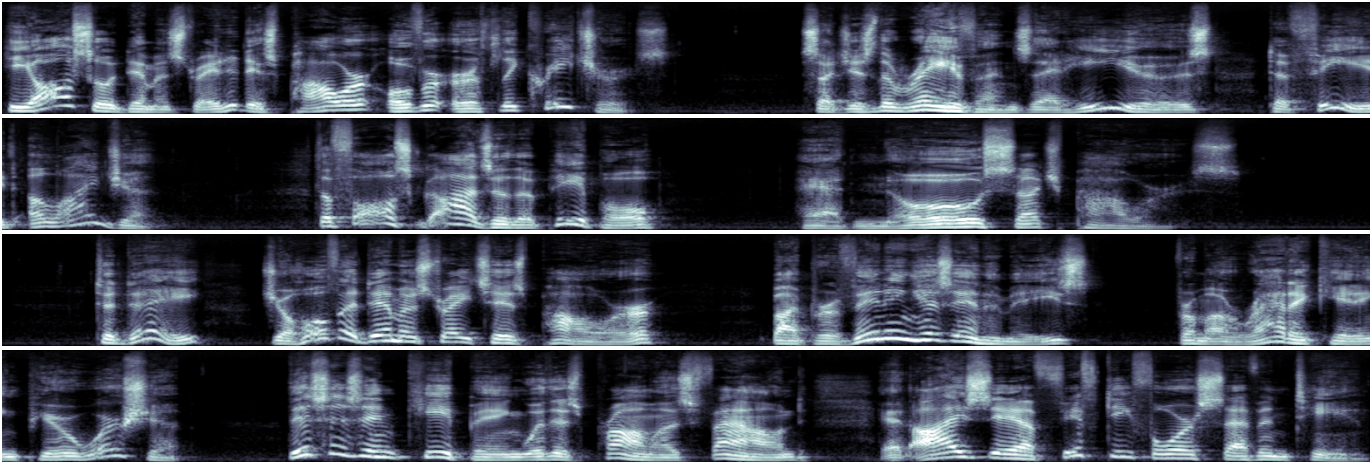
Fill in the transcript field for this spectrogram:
He also demonstrated his power over earthly creatures, such as the ravens that he used to feed Elijah. The false gods of the people had no such powers. Today, Jehovah demonstrates his power by preventing his enemies from eradicating pure worship. This is in keeping with his promise found at Isaiah 54:17.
